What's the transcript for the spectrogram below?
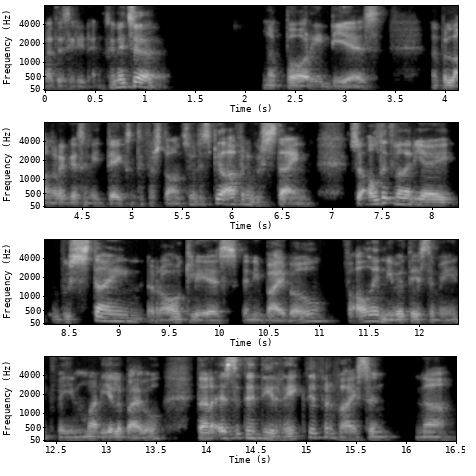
Wat is hierdie ding? So net so 'n paar idees wat belangrik is in die teks om te verstaan. So dit speel af in die woestyn. So altyd wanneer jy woestyn raak lees in die Bybel, veral in die Nuwe Testament, maar die hele Bybel, dan is dit 'n direkte verwysing na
